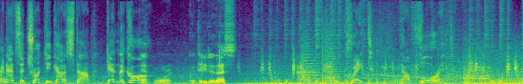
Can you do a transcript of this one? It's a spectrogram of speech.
And that's the truck you gotta stop. Get in the car. yeah, all right. Quickly do this. Great. Now floor it.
